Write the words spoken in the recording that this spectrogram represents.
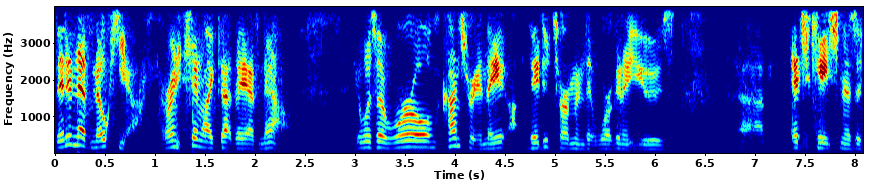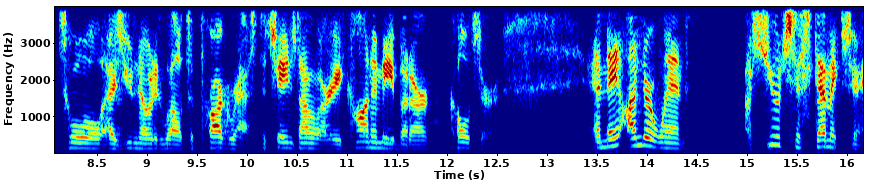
They didn't have Nokia or anything like that they have now. It was a rural country, and they they determined that we're going to use uh, education as a tool, as you noted well, to progress, to change not only our economy but our culture. And they underwent a huge systemic change.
